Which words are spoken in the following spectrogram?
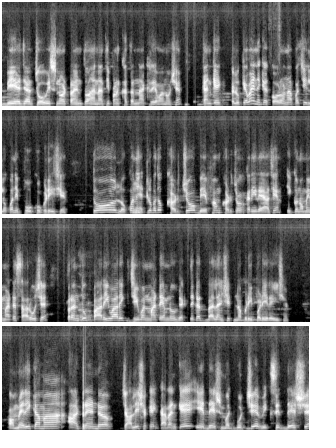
બે હજાર ચોવીસ નો ટ્રેન્ડ તો આનાથી પણ ખતરનાક રહેવાનો છે. કારણ કે પેલું કહેવાય ને કે કોરોના પછી લોકોની ભૂખ ઉઘડી છે. તો લોકોને એટલો બધો ખર્ચો બેફામ ખર્ચો કરી રહ્યા છે. ઇકોનોમી માટે સારું છે. પરંતુ પારિવારિક જીવન માટે એમનું વ્યક્તિગત બેલેન્સ શીટ નબળી પડી રહી છે. અમેરિકામાં આ ટ્રેન્ડ ચાલી શકે કારણ કે એ દેશ મજબૂત છે વિકસિત દેશ છે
